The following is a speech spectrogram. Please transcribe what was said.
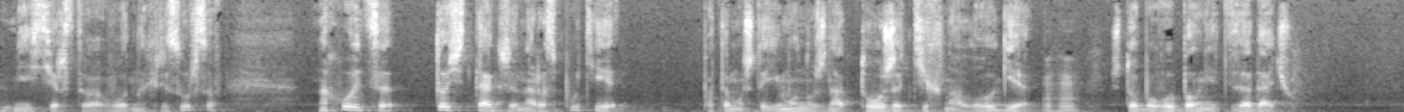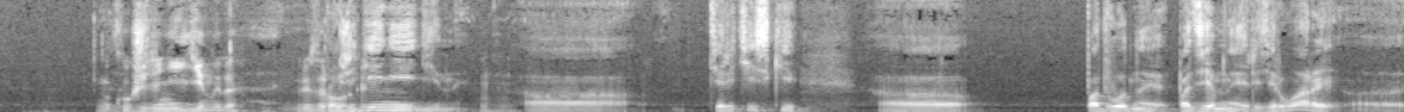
Министерство водных ресурсов находится точно так же на распутье, потому что ему нужна тоже технология, угу. чтобы выполнить задачу. Ну, Кукжиде не единый, да? Кукжиде не единый. Угу. А, теоретически а, подводные, подземные резервуары а,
